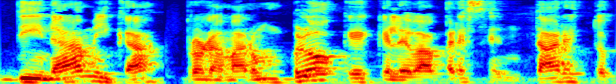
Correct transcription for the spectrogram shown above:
dinámica, programar un bloque que le va a presentar estos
